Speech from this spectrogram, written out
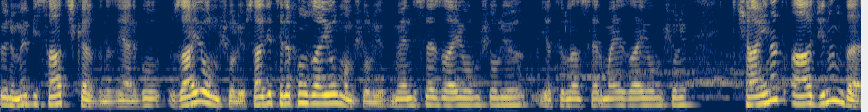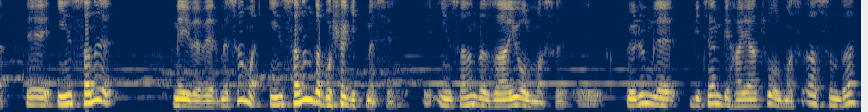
önüme bir saat çıkardınız. Yani bu zayi olmuş oluyor. Sadece telefon zayi olmamış oluyor. Mühendisler zayi olmuş oluyor. Yatırılan sermaye zayi olmuş oluyor. Kainat ağacının da e, insanı meyve vermesi ama insanın da boşa gitmesi, e, insanın da zayi olması, e, ölümle biten bir hayatı olması aslında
